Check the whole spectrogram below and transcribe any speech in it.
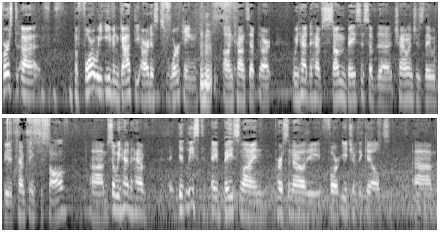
first, uh, f- before we even got the artists working Mm-hmm. on concept art, we had to have some basis of the challenges they would be attempting to solve. Um, so we had to have at least a baseline personality for each of the guilds. Um,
